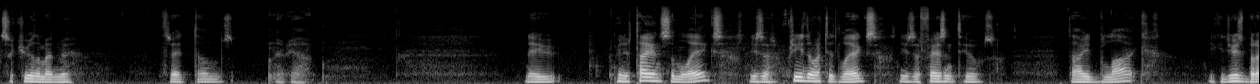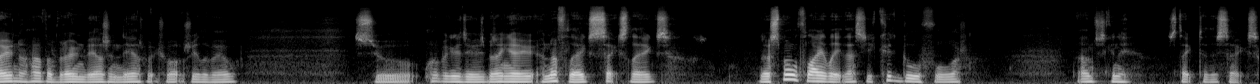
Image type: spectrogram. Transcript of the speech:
secure them in with thread turns, there we are. Now I'm going to tie in some legs, these are pre-knotted legs, these are pheasant tails, dyed black, you could use brown, I have a brown version there which works really well. So what we're going to do is bring out enough legs, six legs. Now a small fly like this. You could go four, but I'm just going to stick to the six.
